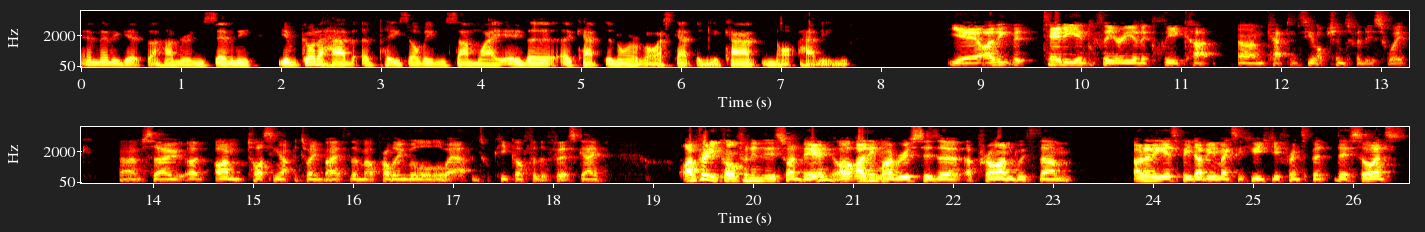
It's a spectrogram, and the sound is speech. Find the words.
and then he gets 170. You've got to have a piece of him some way, either a captain or a vice captain. You can't not have him. Yeah, I think that Teddy and Cleary are the clear cut um, captaincy options for this week. Um, so I, I'm tossing up between both of them. I probably will all the way up until kick off for the first game. I'm pretty confident in this one, Bear. I, I think my Roosters are, are primed with. Um, I don't think SBW makes a huge difference, but their side's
